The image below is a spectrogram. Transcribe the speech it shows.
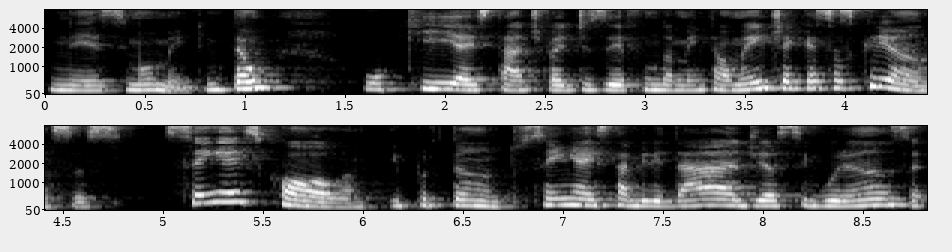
nesse momento. Então, o que a STAT vai dizer fundamentalmente é que essas crianças, sem a escola e, portanto, sem a estabilidade e a segurança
